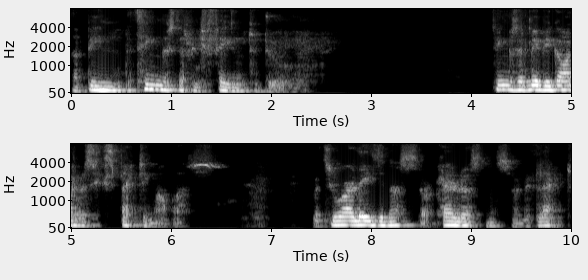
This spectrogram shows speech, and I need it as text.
have been the things that we failed to do, things that maybe God was expecting of us. But through our laziness or carelessness or neglect,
